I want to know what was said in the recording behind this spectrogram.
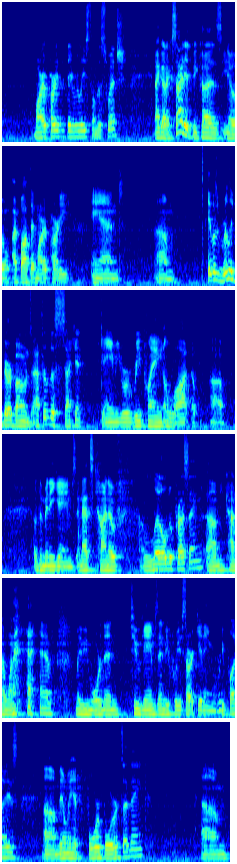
Mario Party that they released on the Switch. And I got excited because, you know, I bought that Mario Party and um, it was really bare bones. After the second game, you were replaying a lot of, uh, of the mini games, and that's kind of a little depressing. Um, you kind of want to have maybe more than two games in before you start getting replays. Um, they only had four boards, I think. Um,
